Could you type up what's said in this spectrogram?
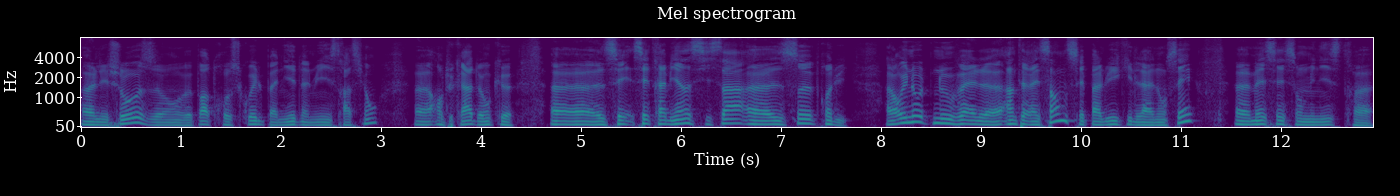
les choses. On ne veut pas trop secouer le panier de l'administration. en tout cas, donc c'est très bien si ça se produit. Alors une autre nouvelle euh, intéressante, c'est pas lui qui l'a annoncé, euh, mais c'est son ministre,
